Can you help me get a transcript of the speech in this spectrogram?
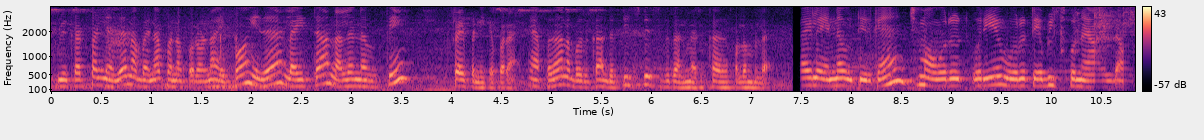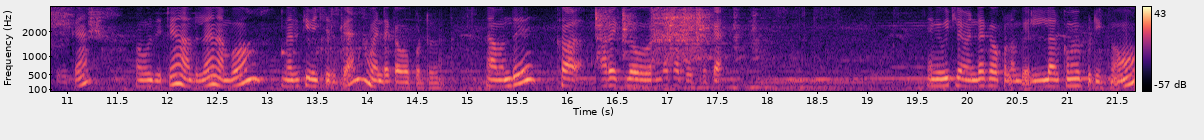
இப்படி கட் பண்ணதை நம்ம என்ன பண்ண போகிறோம்னா இப்போ இதை லைட்டாக நல்லெண்ணெய் ஊற்றி ஃப்ரை பண்ணிக்க போகிறேன் அப்போ தான் நம்ம இருக்க அந்த பிசு பிசுப்பு தன்மை இருக்காது குழம்புல. கையில் எண்ணெய் ஊற்றிருக்கேன் சும்மா ஒரு ஒரே ஒரு டேபிள் ஸ்பூன் ஆயில் தான் ஊற்றிருக்கேன் ஊற்றிட்டு அதில் நம்ம நறுக்கி வச்சுருக்கேன் வெண்டைக்காவை போட்டுருவேன். நான் வந்து கா அரை கிலோ வெண்டைக்காய் போட்டிருக்கேன். எங்கள் வீட்டில் வெண்டைக்காய் குழம்பு எல்லாருக்குமே பிடிக்கும்.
